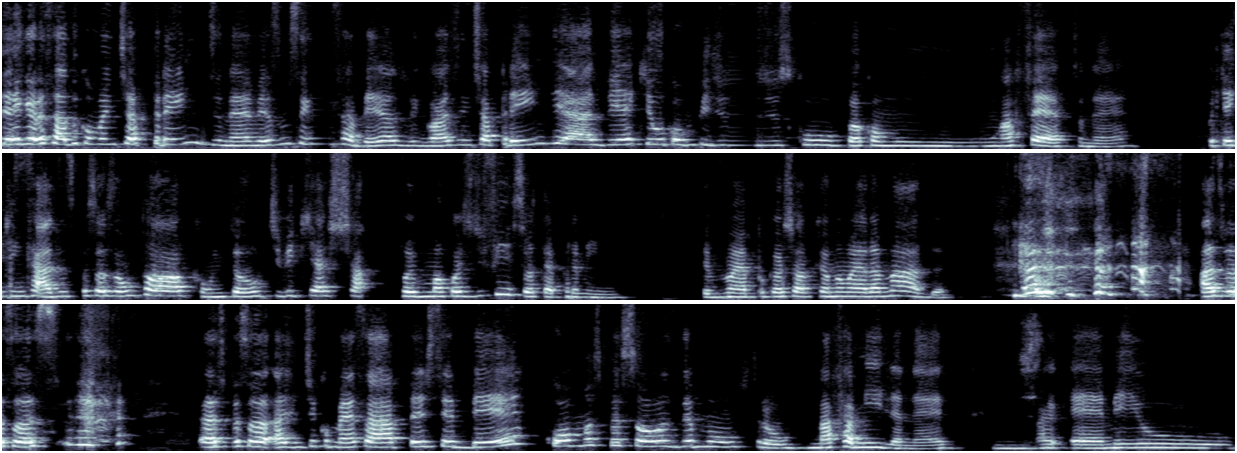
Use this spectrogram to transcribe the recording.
E é engraçado como a gente aprende, né? Mesmo sem saber as linguagens, a gente aprende a ver aquilo como pedido de desculpa, como um, um afeto, né? Porque aqui em casa as pessoas não tocam, então eu tive que achar. Foi uma coisa difícil até para mim. Teve uma época que eu achava que eu não era amada. as pessoas as pessoas, a gente começa a perceber como as pessoas demonstram na família, né? É meio,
